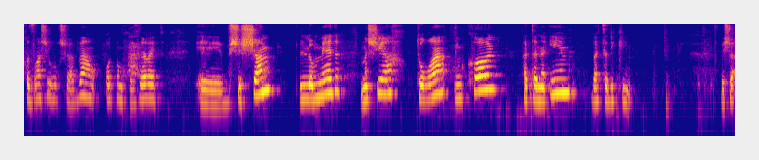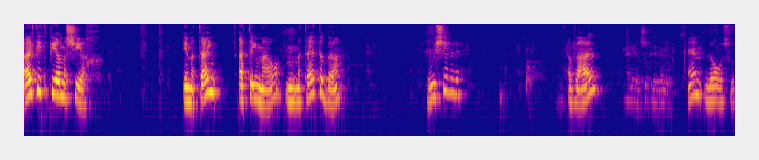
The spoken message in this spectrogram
חזרה שיעור שעבר, עוד פעם חוזרת, אה, ששם לומד משיח תורה עם כל התנאים והצדיקים. ושאלתי את פי המשיח, מתי את תימר, מתי אתה בא? והוא השיב לי. אבל אין לו רשות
